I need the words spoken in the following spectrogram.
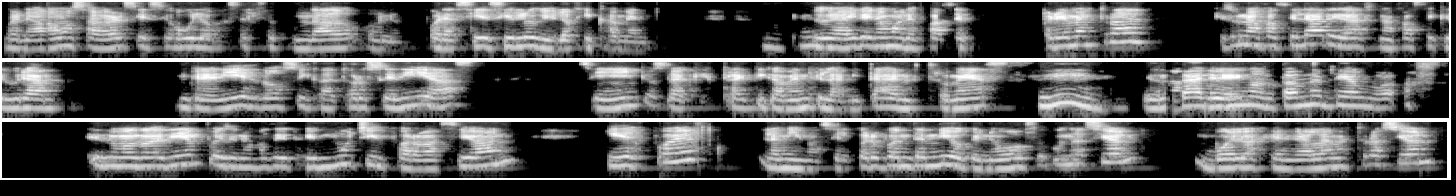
bueno, vamos a ver si ese óvulo va a ser fecundado o no, por así decirlo biológicamente. Ok. Entonces ahí tenemos la fase premenstrual, que es una fase larga, es una fase que dura entre 10, 12 y 14 días, ¿sí? O sea, que es prácticamente la mitad de nuestro mes. Sí, es un montón de tiempo. Es un montón de tiempo, es una que trae mucha información y después lo mismo, si el cuerpo entendió que no hubo fecundación, vuelve a generar la menstruación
